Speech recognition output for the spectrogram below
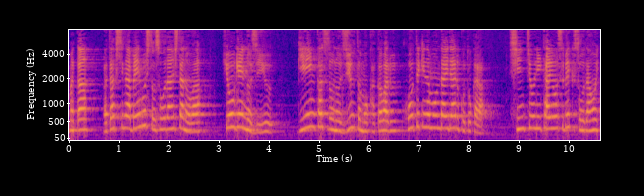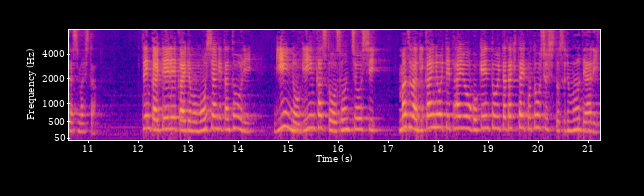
また、私が弁護士と相談したのは、表現の自由、議員活動の自由とも関わる法的な問題であることから、慎重に対応すべく相談をいたしました。前回定例会でも申し上げたとおり、議員の議員活動を尊重し、まずは議会において対応をご検討いただきたいことを趣旨とするものであり、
